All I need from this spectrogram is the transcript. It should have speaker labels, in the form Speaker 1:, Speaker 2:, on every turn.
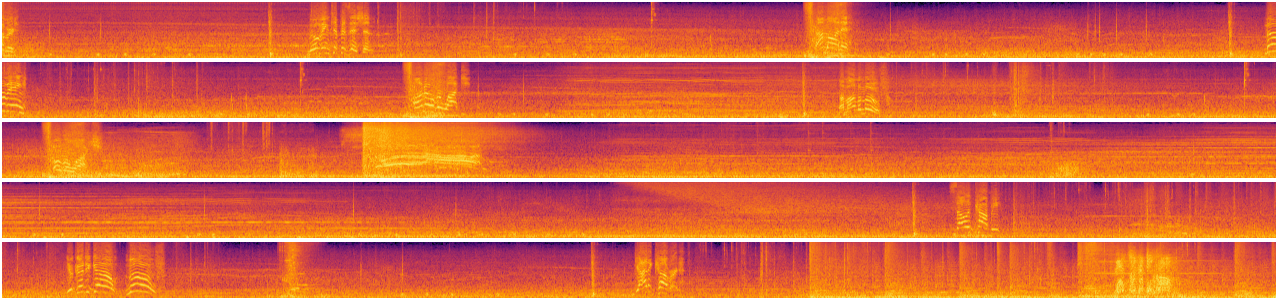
Speaker 1: covered. Moving to position. I'm on
Speaker 2: I'm on the move. Overwatch.
Speaker 1: Copy. You're good to go. Move! Got it covered.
